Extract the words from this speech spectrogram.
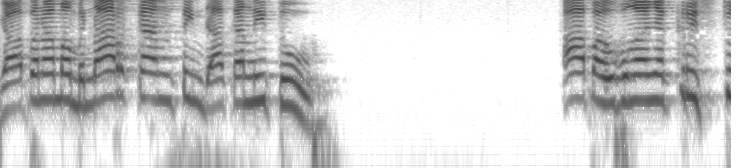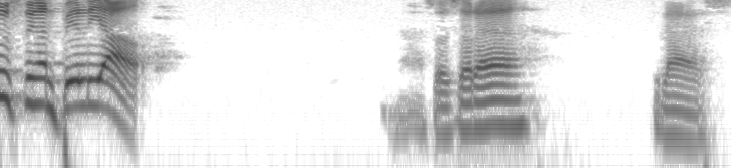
nggak pernah membenarkan tindakan itu. Apa hubungannya Kristus dengan Belial? Nah, saudara, jelas.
